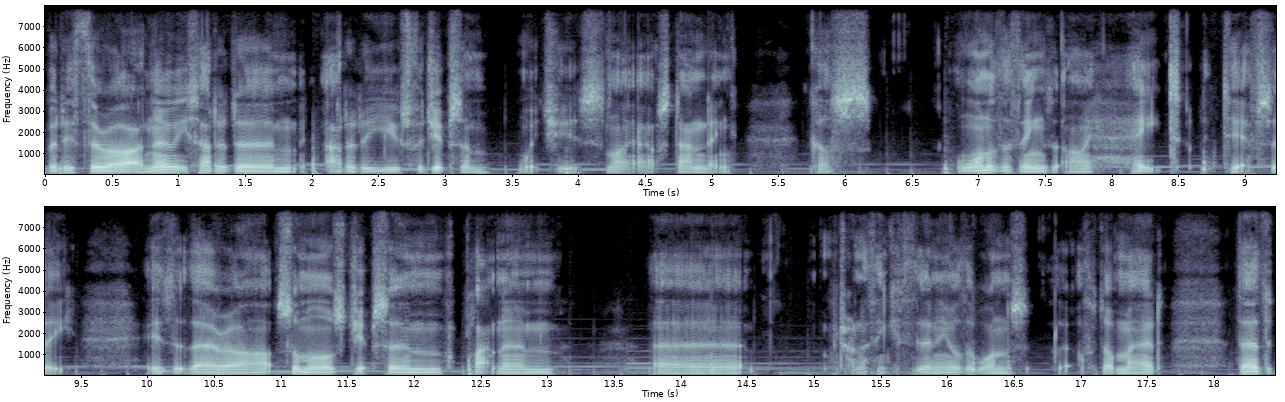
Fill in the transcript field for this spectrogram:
But if there are, I know it's added um, added a use for gypsum, which is like outstanding, because one of the things I hate with TFC is that there are some ores, gypsum, platinum, uh, I'm trying to think if there's any other ones off the top of my head. They're the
